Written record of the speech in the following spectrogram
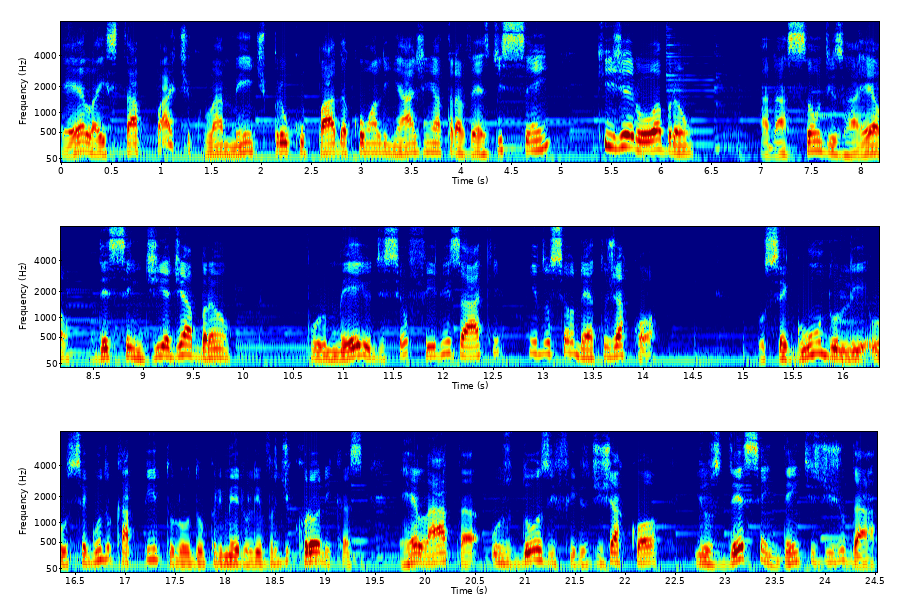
ela está particularmente preocupada com a linhagem através de Sem, que gerou Abrão. A nação de Israel descendia de Abrão por meio de seu filho Isaque e do seu neto Jacó. O segundo, o segundo capítulo do primeiro livro de Crônicas relata os doze filhos de Jacó e os descendentes de Judá.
